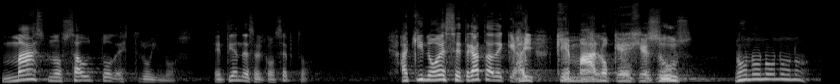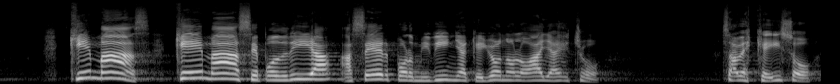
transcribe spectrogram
más nos autodestruimos. ¿Entiendes el concepto? Aquí no es, se trata de que, ay, qué malo que es Jesús. No, no, no, no, no. ¿Qué más? ¿Qué más se podría hacer por mi viña que yo no lo haya hecho? ¿Sabes qué hizo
